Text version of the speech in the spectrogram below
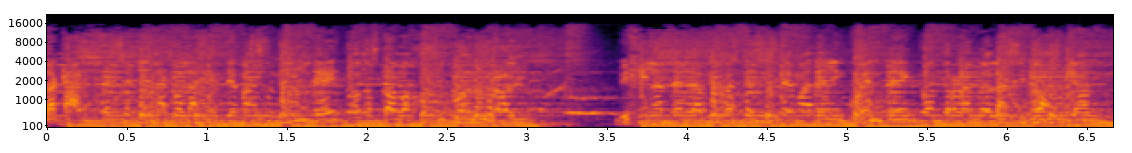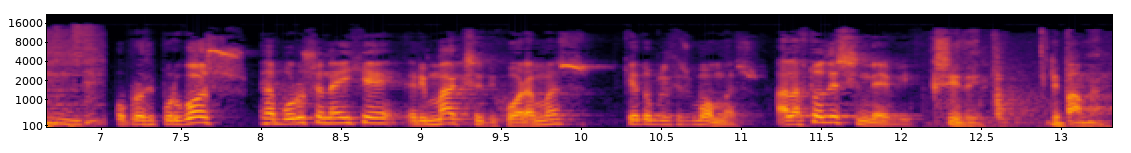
La cárcel se llena con la gente más humilde, todo está bajo su control. Vigilan desde arriba este sistema delincuente, controlando la situación. Ο Πρωθυπουργός θα μπορούσε να είχε ρημάξει τη χώρα μας και τον πληθυσμό μας. Αλλά αυτό δεν συνέβη. Ξίδι. Λυπάμαι.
